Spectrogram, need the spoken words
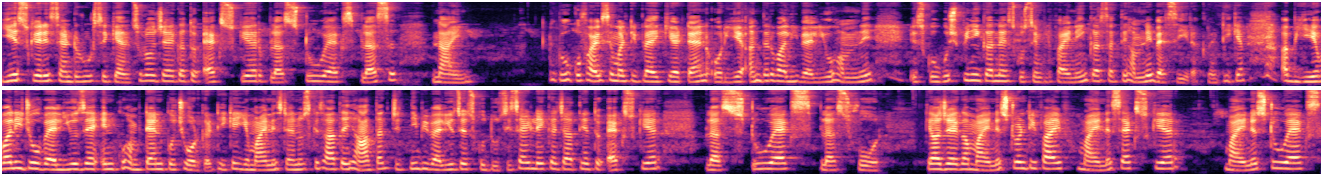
ये स्क्वेयर इस सेंटर रूट से कैंसिल हो जाएगा तो x square plus two x plus nine two को फाइव से मल्टीप्लाई किया टेन और ये अंदर वाली वैल्यू हमने इसको कुछ भी नहीं करना है इसको सिंप्लीफाई नहीं कर सकते, हमने वैसे ही रखना है, ठीक है? अब ये वाली जो वैल्यूज़ हैं, इनको हम टेन को छोड़कर, ठीक है? ये माइनस टेन उसके साथ है, यहाँ तक जितनी भी वैल्यूज़ है, इसको दूसरी साइड लेकर जाते हैं तो x square plus two x plus four, क्या हो जाएगा? Minus twenty five, minus x square minus two x,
